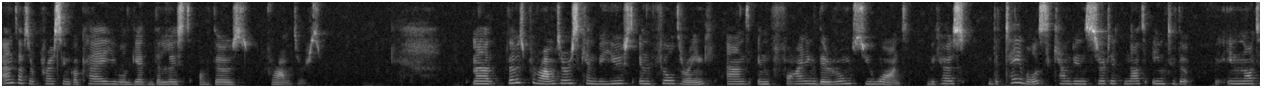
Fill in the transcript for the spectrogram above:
And after pressing ok you will get the list of those parameters now those parameters can be used in filtering and in finding the rooms you want because the tables can be inserted not into the in not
